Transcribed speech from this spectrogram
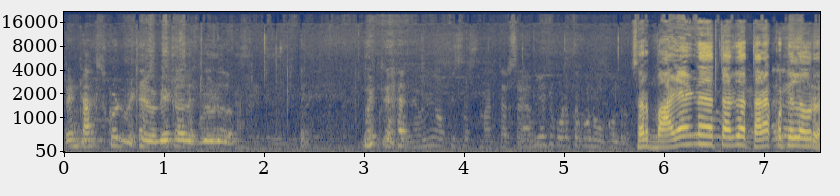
tent ಹಾಕ್ಸ್ಕೊಟ್ಬಿಟ್ಟು ಬೇಕಾದಷ್ಟು ಬಟ್ ಸರ್, ಬಾಳೆಹಣ್ಣು ತರ ತರ ಕೊಟ್ಟಿಲ್ಲ ಅವರು.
